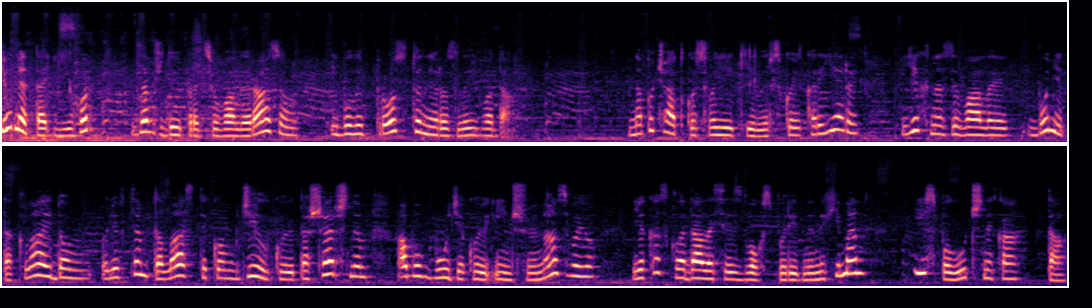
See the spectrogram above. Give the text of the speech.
Юля та Ігор завжди працювали разом і були просто не розлий вода. На початку своєї кілерської кар'єри їх називали Боні та Клайдом, олівцем та ластиком, бджілкою та шершнем або будь-якою іншою назвою, яка складалася із двох споріднених імен і сполучника та.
